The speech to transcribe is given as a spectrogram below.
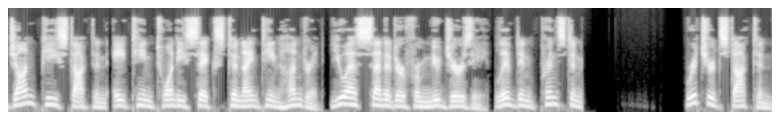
John P. Stockton 1826 to 1900, U.S. Senator from New Jersey, lived in Princeton. Richard Stockton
